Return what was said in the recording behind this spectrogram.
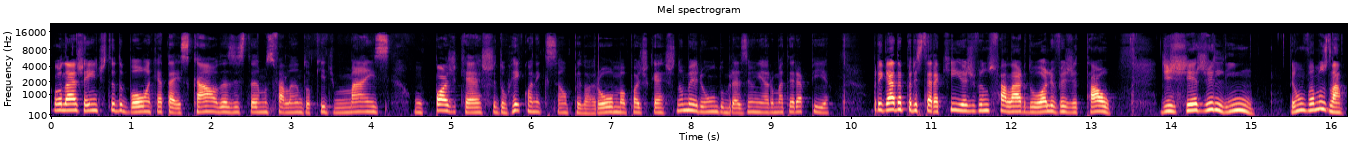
Olá, gente, tudo bom? Aqui é a Thais Caldas. Estamos falando aqui de mais um podcast do Reconexão pelo Aroma, podcast número um do Brasil em aromaterapia. Obrigada por estar aqui. Hoje vamos falar do óleo vegetal de gergelim. Então vamos lá.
